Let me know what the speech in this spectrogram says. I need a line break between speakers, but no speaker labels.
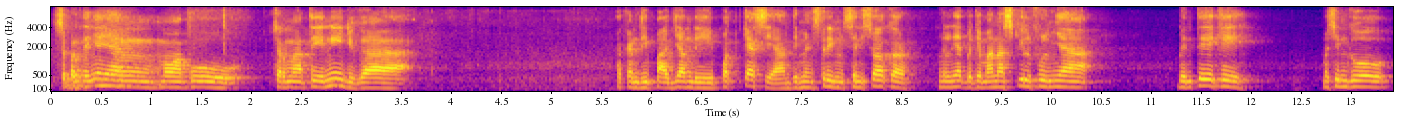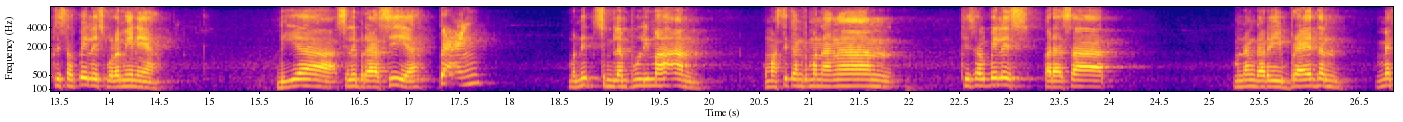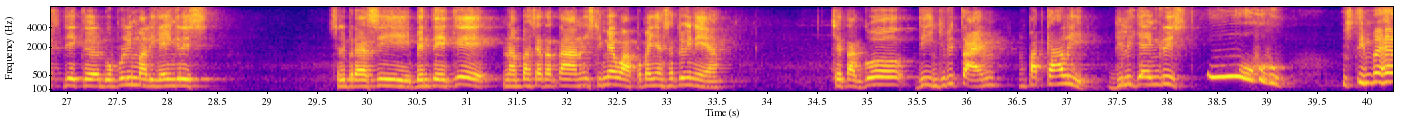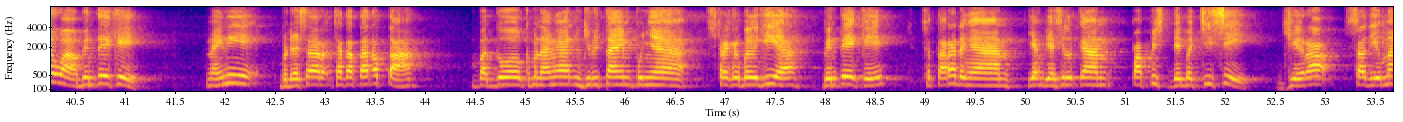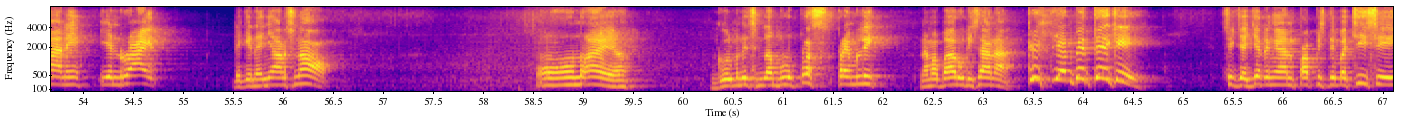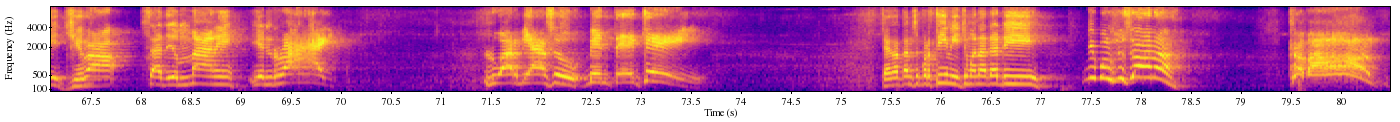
sepertinya yang mau aku cermati ini juga akan dipajang di podcast ya anti mainstream Sandy Soccer. Ngelihat bagaimana skillfulnya Benteke mesin gol Crystal Palace bola ini ya. Dia selebrasi ya bang! Menit 95-an memastikan kemenangan Crystal Palace pada saat menang dari Brighton match day ke-25 Liga Inggris selebrasi Benteke nambah catatan istimewa pemain yang satu ini ya cetak gol di injury time empat kali di Liga Inggris. Uh, istimewa Benteke. Nah ini berdasar catatan Opta, empat gol kemenangan injury time punya striker Belgia Benteke setara dengan yang dihasilkan Papis Demba Cisse, Gerrard, Sadio Mane, Ian Wright, legendanya Arsenal. Oh no ya. Gol menit 90 plus Premier League Nama baru di sana, Christian Benteke. Sejajar dengan Papis Demba Cisse, Gerrard, Sadio Mane, Ian Wright. Luar biasa, Benteke. Catatan seperti ini cuma ada di di Susana. Come on!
